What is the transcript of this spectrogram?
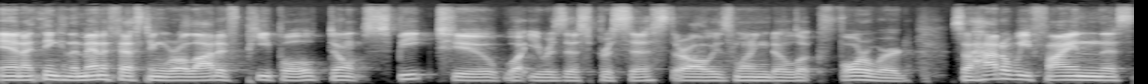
And I think in the manifesting where a lot of people don't speak to what you resist persists, they're always wanting to look forward. So how do we find this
